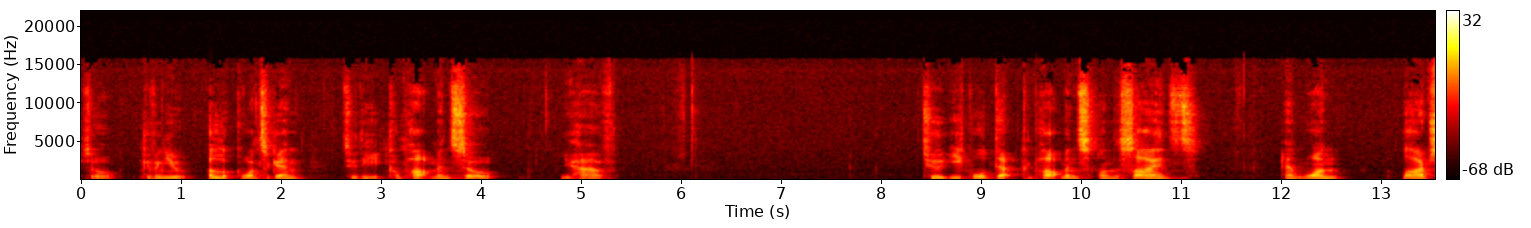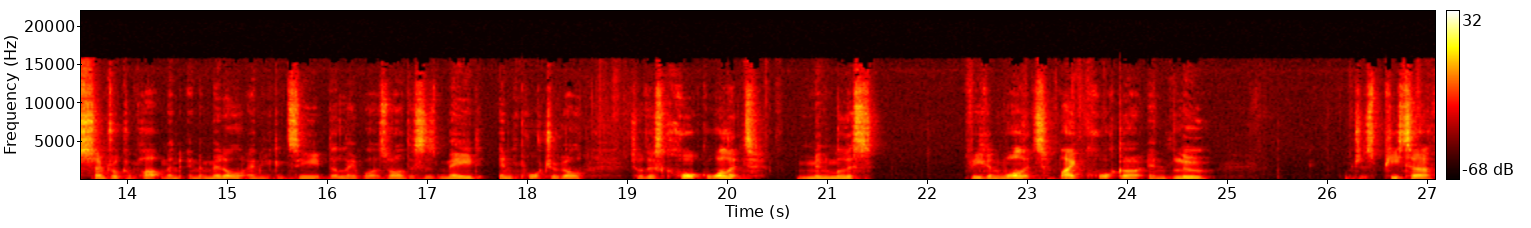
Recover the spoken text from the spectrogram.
So giving you a look once again to the compartments. So you have two equal depth compartments on the sides and one large central compartment in the middle and you can see the label as well. This is made in Portugal. So this Cork wallet, minimalist vegan wallet by Corkor in blue, which is PETA,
